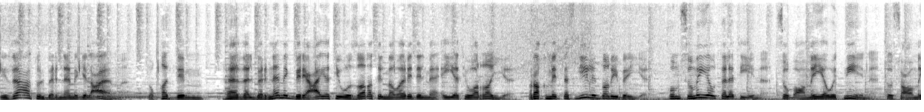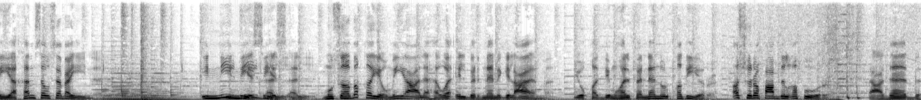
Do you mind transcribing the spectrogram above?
إذاعة البرنامج العام. تقدم هذا البرنامج برعاية وزارة الموارد المائية والري. رقم التسجيل الضريبي 530 702 975 النيل بيسأل, بيسأل مسابقة يومية على هواء البرنامج العام. يقدمها الفنان القدير أشرف عبد الغفور. إعداد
